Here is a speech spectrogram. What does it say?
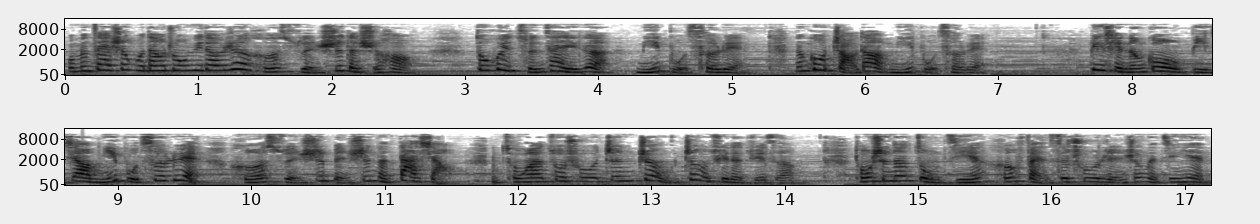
我们在生活当中遇到任何损失的时候，都会存在一个弥补策略，能够找到弥补策略。并且能够比较弥补策略和损失本身的大小，从而做出真正正确的抉择。同时呢，总结和反思出人生的经验，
